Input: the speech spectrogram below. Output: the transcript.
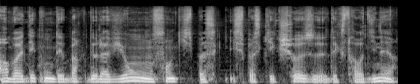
Oh bah, dès qu'on débarque de l'avion, on sent qu'il se passe, il se passe quelque chose d'extraordinaire.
